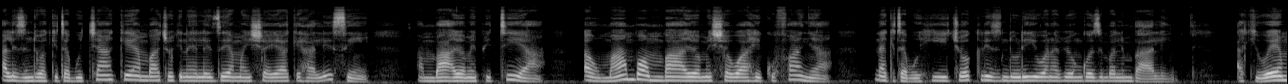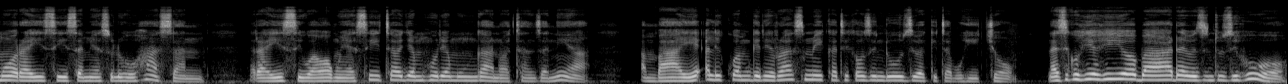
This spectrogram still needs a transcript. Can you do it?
alizindua kitabu chake ambacho kinaelezea maisha yake halisi ambayo amepitia au mambo ambayo ameshawahi kufanya, na kitabu hicho kilizinduliwa na viongozi mbalimbali akiwemo Rais Samia Suluhu Hassan, rais wa awamu ya sita wa Jamhuri ya Muungano wa Tanzania, ambaye alikuwa mgeni rasmi katika uzinduzi wa kitabu hicho. Na siku hiyo hiyo baada ya uzinduzi huo,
